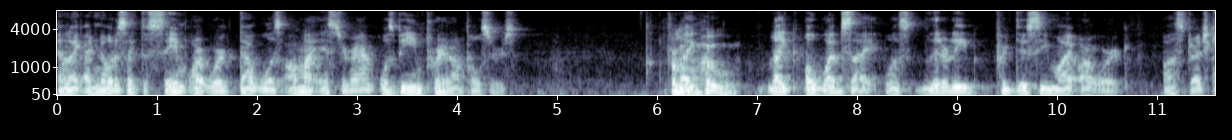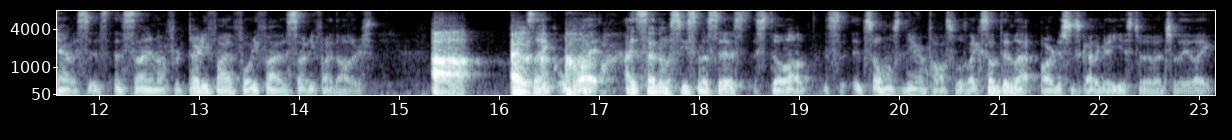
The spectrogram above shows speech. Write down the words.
And like I noticed like the same artwork that was on my Instagram was being printed on posters. From Like- who? Like a website was literally producing my artwork on stretch canvases and signing them for 35 45 and 75 dollars Uh, I was like, what? I sent them a cease and assist. Still up. It's, it's almost near impossible. It's like something that artists just got to get used to eventually. Like,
